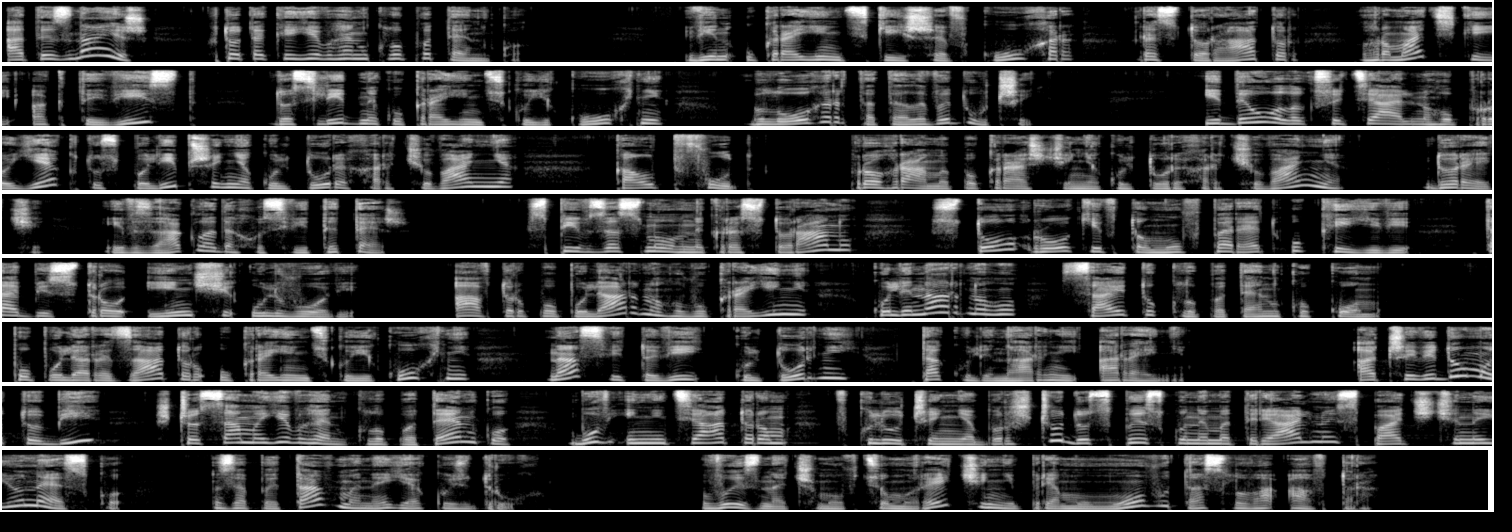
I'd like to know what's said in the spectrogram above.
А ти знаєш, хто такий Євген Клопотенко? Він український шеф-кухар, ресторатор, громадський активіст, дослідник української кухні, блогер та телеведучий, ідеолог соціального проєкту з поліпшення культури харчування Food, програми покращення культури харчування, до речі, і в закладах освіти теж. Співзасновник ресторану 100 років тому вперед у Києві та бістро інші у Львові, автор популярного в Україні кулінарного сайту Клопотенко.ком, популяризатор української кухні на світовій культурній та кулінарній арені. А чи відомо тобі, що саме Євген Клопотенко був ініціатором включення борщу до списку нематеріальної спадщини ЮНЕСКО? запитав мене якось друг. Визначимо в цьому реченні пряму мову та слова автора.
